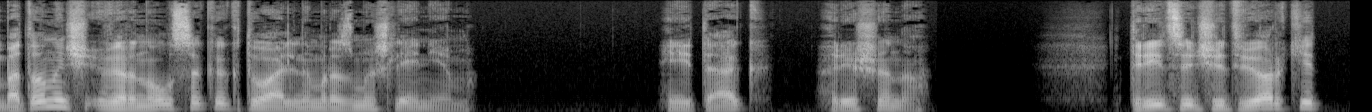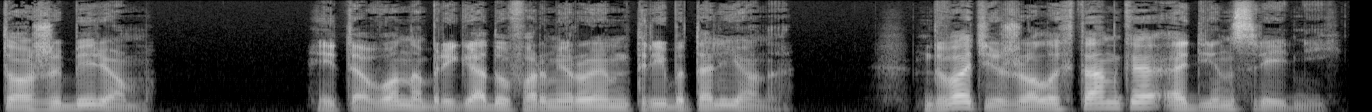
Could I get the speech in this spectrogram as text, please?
Батоныч вернулся к актуальным размышлениям. Итак, решено. Тридцать четверки тоже берем. Итого на бригаду формируем три батальона. Два тяжелых танка, один средний.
